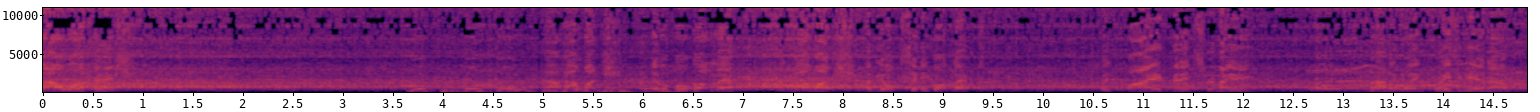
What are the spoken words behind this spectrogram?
now what a finish. Now how much Liverpool got left and how much have York City got left? With five minutes remaining. Crowd are going crazy here now.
